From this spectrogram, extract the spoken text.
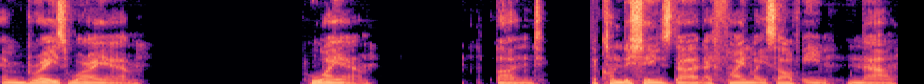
embrace where I am, who I am, and the conditions that I find myself in now,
